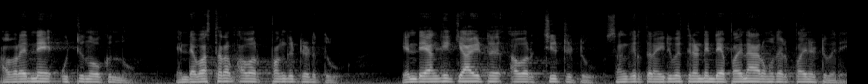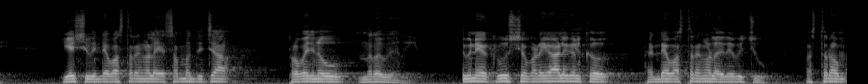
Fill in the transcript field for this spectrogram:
അവർ എന്നെ ഉറ്റുനോക്കുന്നു. എന്റെ വസ്ത്രം അവർ പങ്കിട്ടെടുത്തു. എന്റെ അങ്കിക്കായിട്ട് അവർ ചീട്ടിട്ടു. സങ്കീർത്തനം ഇരുപത്തിരണ്ടിന്റെ പതിനാറ് മുതൽ പതിനെട്ട് വരെ. യേശുവിന്റെ വസ്ത്രങ്ങളെ സംബന്ധിച്ച പ്രവചനവും നിറവേറി. യേശുവിനെ ക്രൂശിച്ച പടയാളികൾക്ക് തന്റെ വസ്ത്രങ്ങൾ ലഭിച്ചു. വസ്ത്രം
